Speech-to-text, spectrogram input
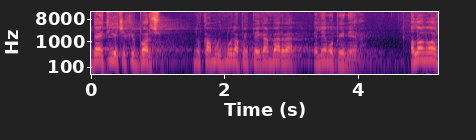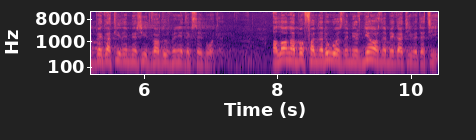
ndaj tij që ky borxh nuk ka mujt m'u la prej pejgamberve e le mo prej neve. Allah na dhashtë begati dhe mirësi të vazhdueshme në jetën e kësaj bote. Allah na bëf falënderues dhe mirënjohës në begatitë të Tij.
